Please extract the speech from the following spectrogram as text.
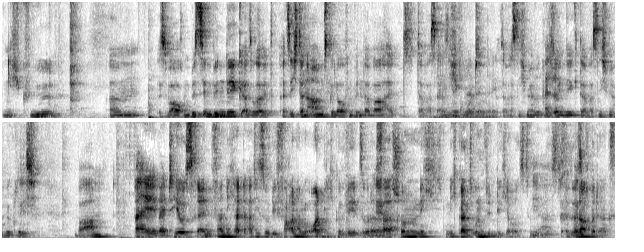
nicht kühl. Ähm, es war auch ein bisschen windig, also halt, als ich dann abends gelaufen bin, da war halt, da war es eigentlich nicht mehr gut. windig. Da war es nicht mehr wirklich Also- windig, da war es nicht mehr wirklich warm. Bei, bei Theos Rennen fand ich halt, da hatte ich so, die Fahnen haben ordentlich geweht. So. Das Ja. sah schon nicht, nicht ganz unwindig aus, zumindest. Ja. Also, Also- nachmittags.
